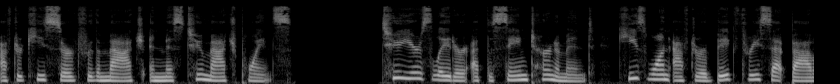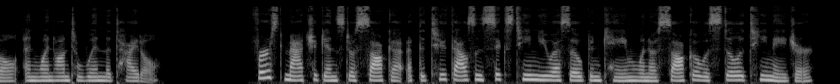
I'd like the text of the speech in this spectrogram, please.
after Keys served for the match and missed two match points. Two years later at the same tournament, Keys won after a big three-set battle and went on to win the title. First match against Osaka at the 2016 US Open came when Osaka was still a teenager,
